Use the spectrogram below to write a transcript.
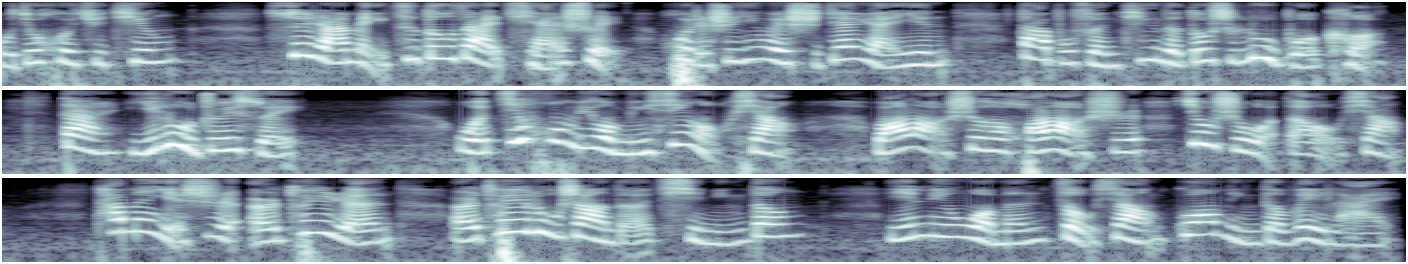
我就会去听。虽然每次都在潜水，或者是因为时间原因，大部分听的都是录播课，但一路追随。我几乎没有明星偶像，王老师和黄老师就是我的偶像，他们也是儿推人、儿推路上的启明灯，引领我们走向光明的未来。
